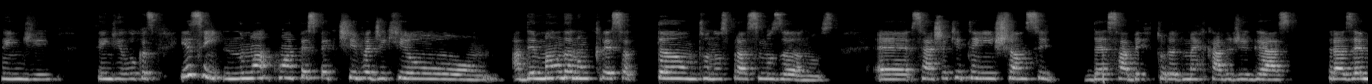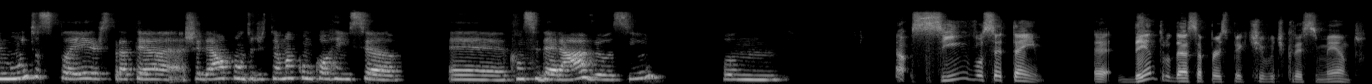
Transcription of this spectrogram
Entendi. Entendi, Lucas. E assim, numa, com a perspectiva de que o, a demanda não cresça tanto nos próximos anos, é, você acha que tem chance dessa abertura do mercado de gás trazer muitos players para chegar ao ponto de ter uma concorrência é, considerável, assim? Um... Sim, você tem. É, dentro dessa perspectiva de crescimento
